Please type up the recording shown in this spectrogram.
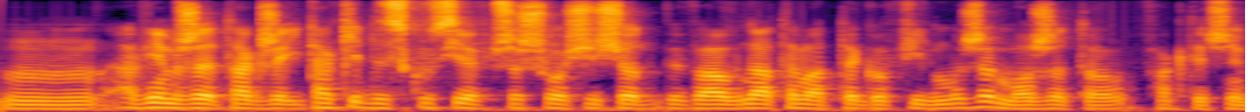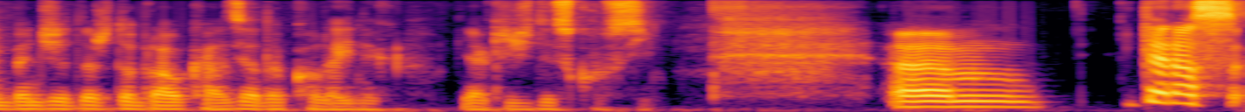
mm, a wiem, że także i takie dyskusje w przeszłości się odbywały na temat tego filmu, że może to faktycznie będzie też dobra okazja do kolejnych jakichś dyskusji. I teraz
